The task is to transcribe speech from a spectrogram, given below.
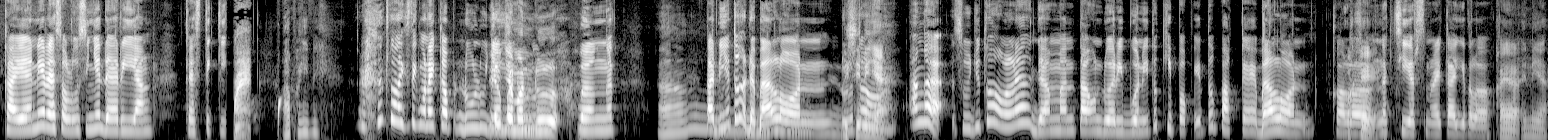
Kayak ini resolusinya dari yang kayak sticky. Apa ini? like stick mereka dulu Ini zaman, zaman dulu. dulu. banget. Ah. Tadinya tuh ada balon. Dulu Di sininya? Tuh, ah enggak, Suju tuh awalnya zaman tahun 2000-an itu K-pop itu pakai balon kalau Oke. nge-cheers mereka gitu loh. Kayak ini ya.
